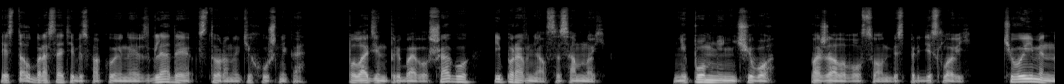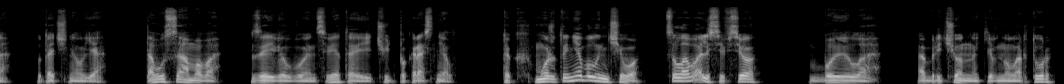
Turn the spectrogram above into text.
и стал бросать обеспокоенные взгляды в сторону тихушника. Паладин прибавил шагу и поравнялся со мной. «Не помню ничего», — пожаловался он без предисловий. «Чего именно?» — уточнил я. «Того самого», — заявил воин света и чуть покраснел. «Так, может, и не было ничего? Целовались, и все. «Было», — обреченно кивнул Артур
